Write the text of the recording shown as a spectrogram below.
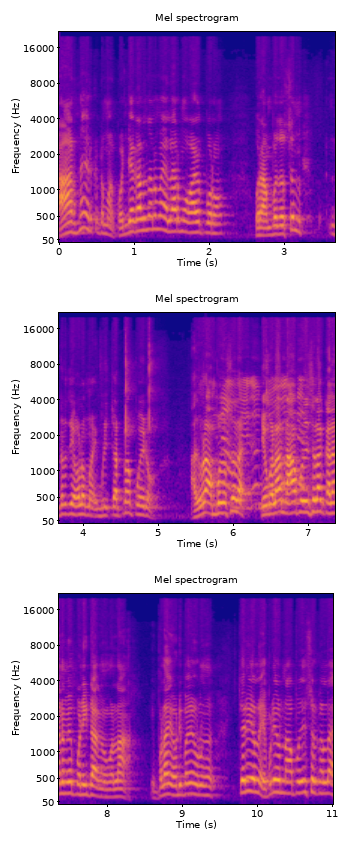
யாருன்னா இருக்கட்டும்மா கொஞ்ச காலம் தானே எல்லாருமே வாழ போகிறோம் ஒரு ஐம்பது வருஷம்ன்றது எவ்வளோமா இப்படி தட்டினா போயிடும். அது கூட ஐம்பது வருஷம் இல்லை இவங்கெல்லாம் நாற்பது வயசுலாம் கல்யாணமே பண்ணிட்டாங்க இவங்கெல்லாம். இப்போலாம் எப்படி பார்த்து இவங்க தெரியல. எப்படி ஒரு நாற்பது வயசு இருக்கும்ல.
